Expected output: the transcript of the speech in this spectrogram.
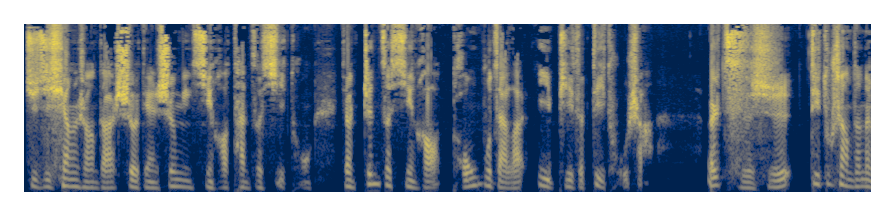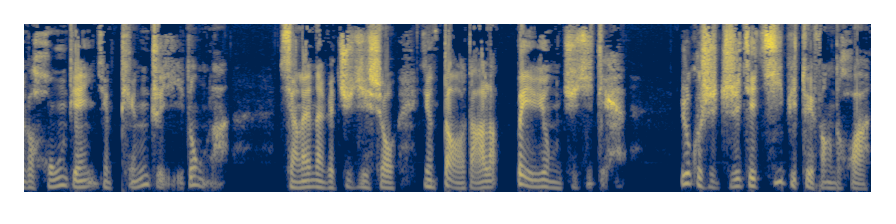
狙击枪上的射电生命信号探测系统将侦测信号同步在了 EP 的地图上，而此时地图上的那个红点已经停止移动了。想来那个狙击手已经到达了备用狙击点，如果是直接击毙对方的话，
